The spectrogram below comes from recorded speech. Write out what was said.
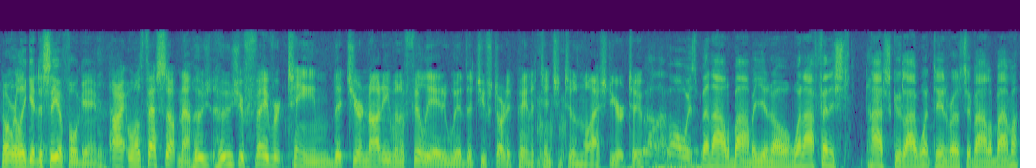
don't really get to see a full game. All right, well, fess up now. Who's who's your favorite team that you're not even affiliated with that you've started paying attention to in the last year or two? Well, I've always been Alabama. You know, when I finished high school, I went to University of Alabama,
